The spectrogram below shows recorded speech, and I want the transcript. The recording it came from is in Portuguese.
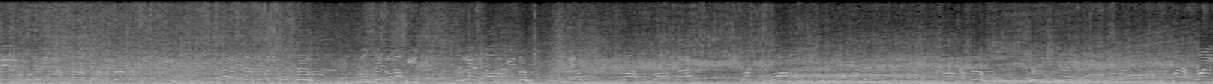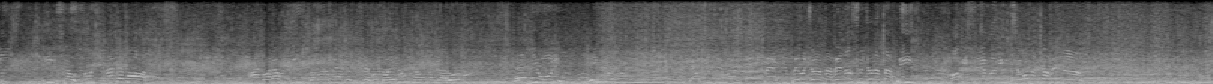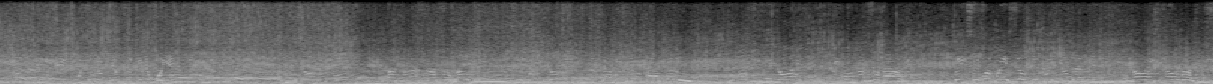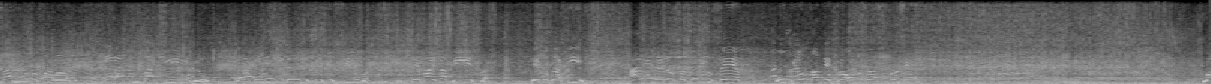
Ele muda de traçada pelo Jonathan Pim, que sai da zona de conforto do centro da pista.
